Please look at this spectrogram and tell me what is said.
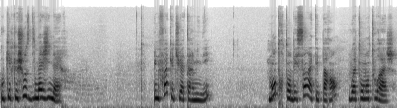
Ou quelque chose d'imaginaire. Une fois que tu as terminé, montre ton dessin à tes parents ou à ton entourage.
